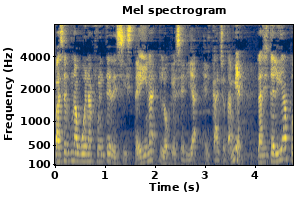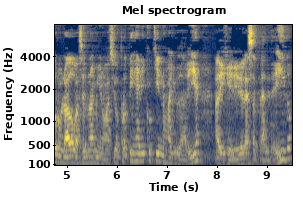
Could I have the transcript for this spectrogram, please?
va a ser una buena fuente de cisteína, lo que sería el calcio también. La cisteína, por un lado, va a ser un aminoácido protigénico quien nos ayudaría a digerir el acetaldehído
